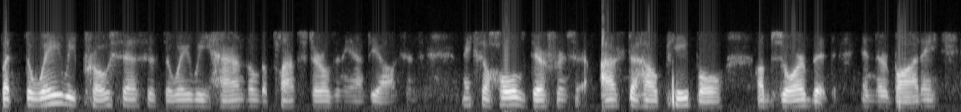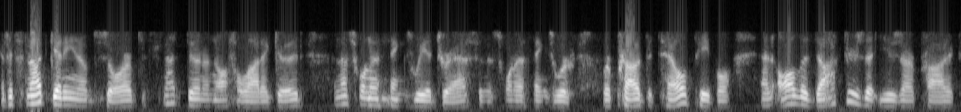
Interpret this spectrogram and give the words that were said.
But the way we process it, the way we handle the plant sterols and the antioxidants makes a whole difference as to how people absorb it in their body. If it's not getting absorbed, it's not doing an awful lot of good. And that's one of the things we address, and it's one of the things we're we're proud to tell people. And all the doctors that use our product,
